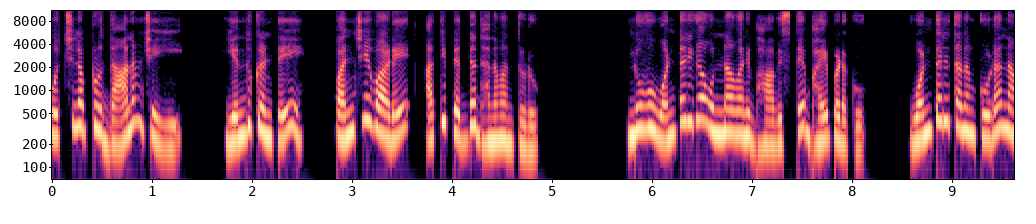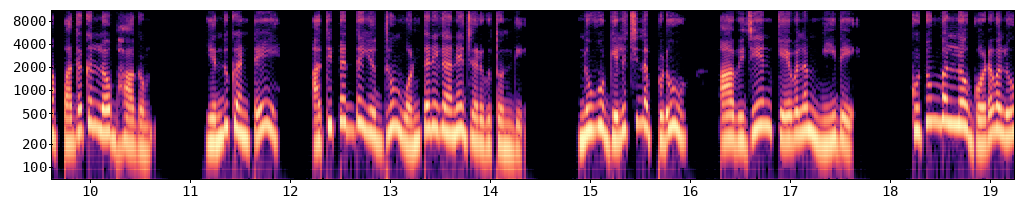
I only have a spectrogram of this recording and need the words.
వచ్చినప్పుడు దానం చెయ్యి. ఎందుకంటే పంచేవాడే అతి పెద్ద ధనవంతుడు. నువ్వు ఒంటరిగా ఉన్నావని భావిస్తే భయపడకు. ఒంటరితనం కూడా నా పథకంలో భాగం. ఎందుకంటే అతిపెద్ద యుద్ధం ఒంటరిగానే జరుగుతుంది. నువ్వు గెలిచినప్పుడు ఆ విజయం కేవలం నీదే. కుటుంబంలో గొడవలు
